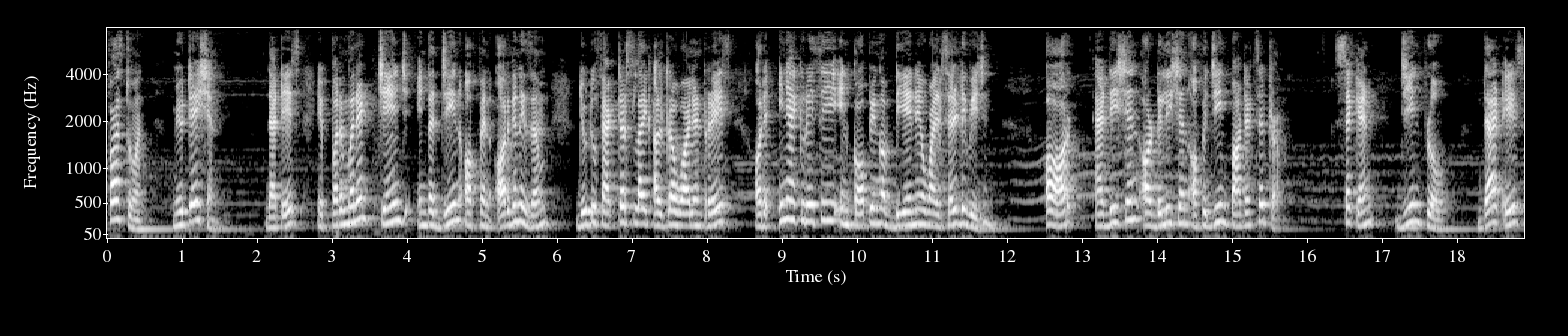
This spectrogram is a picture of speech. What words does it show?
First one, mutation. That is, a permanent change in the gene of an organism due to factors like ultraviolet rays or inaccuracy in copying of DNA while cell division or addition or deletion of a gene part etc. Second, gene flow that is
